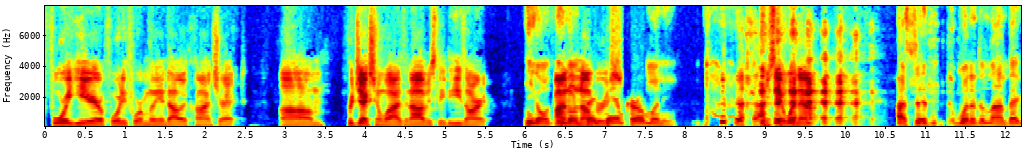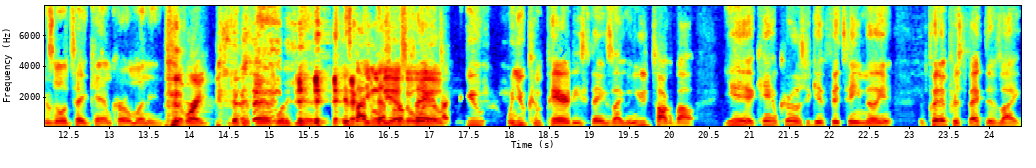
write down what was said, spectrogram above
four year, forty-four million dollar contract, um, projection wise, and obviously these aren't he gonna, final he gonna numbers. Cam Curl money. you said what now? I said one of the linebackers gonna take Cam Curl money, right? That the fans want to give. It's like that's what I'm SOL. saying. Like when you when you compare these things, like when you talk about, yeah, Cam Curl should get 15 million. Put in perspective, like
